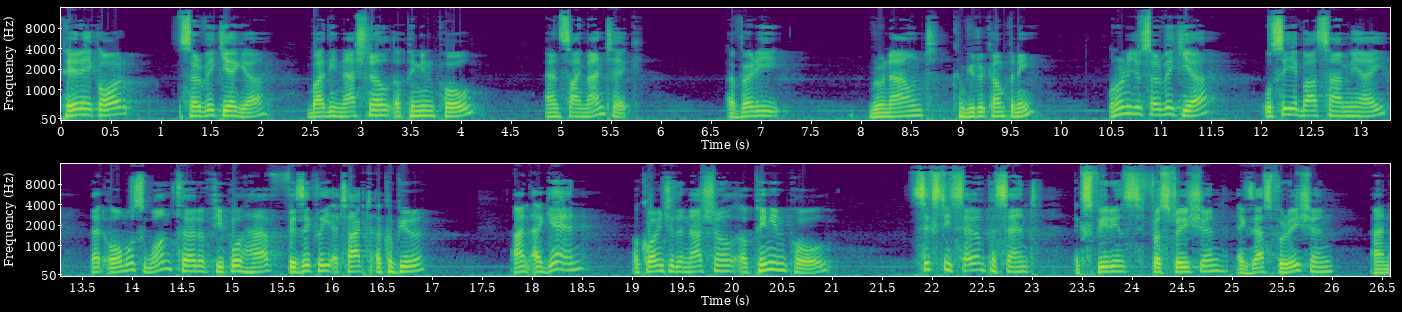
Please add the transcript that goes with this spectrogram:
پھر ایک اور سروے کیا گیا by the National Opinion Poll and Symantec a very renowned computer company انہوں نے جو سروے کیا اس سے یہ بات سامنے آئی that almost one-third of people have physically attacked a computer. And again, according to the National Opinion Poll, sixty seven percent experience frustration exasperation and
